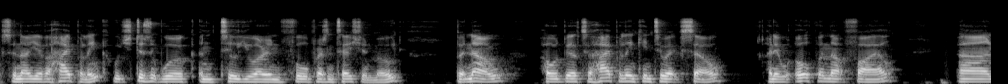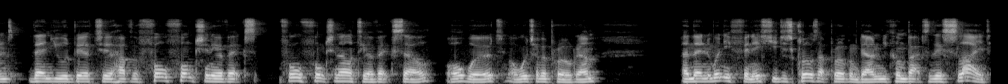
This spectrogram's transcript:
So now you have a hyperlink, which doesn't work until you are in full presentation mode. But now I would be able to hyperlink into Excel and it will open that file and then you would be able to have the full functioning of X, full functionality of Excel or Word or whichever program. And then when you finish, you just close that program down and you come back to this slide.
